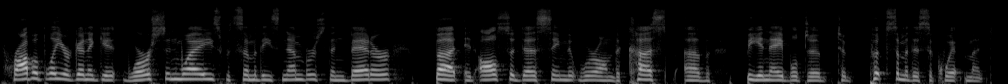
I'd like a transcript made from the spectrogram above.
probably are going to get worse in ways with some of these numbers than better, but it also does seem that we're on the cusp of being able to, to put some of this equipment,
